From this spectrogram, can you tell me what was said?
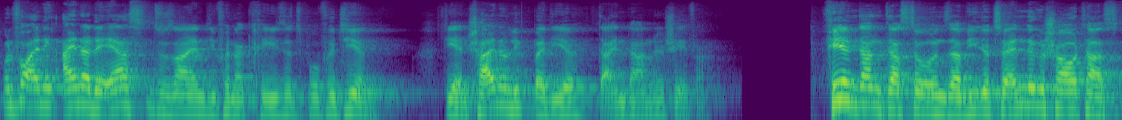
und vor allen Dingen einer der Ersten zu sein, die von der Krise zu profitieren. Die Entscheidung liegt bei dir, dein Daniel Schäfer. Vielen Dank, dass du unser Video zu Ende geschaut hast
